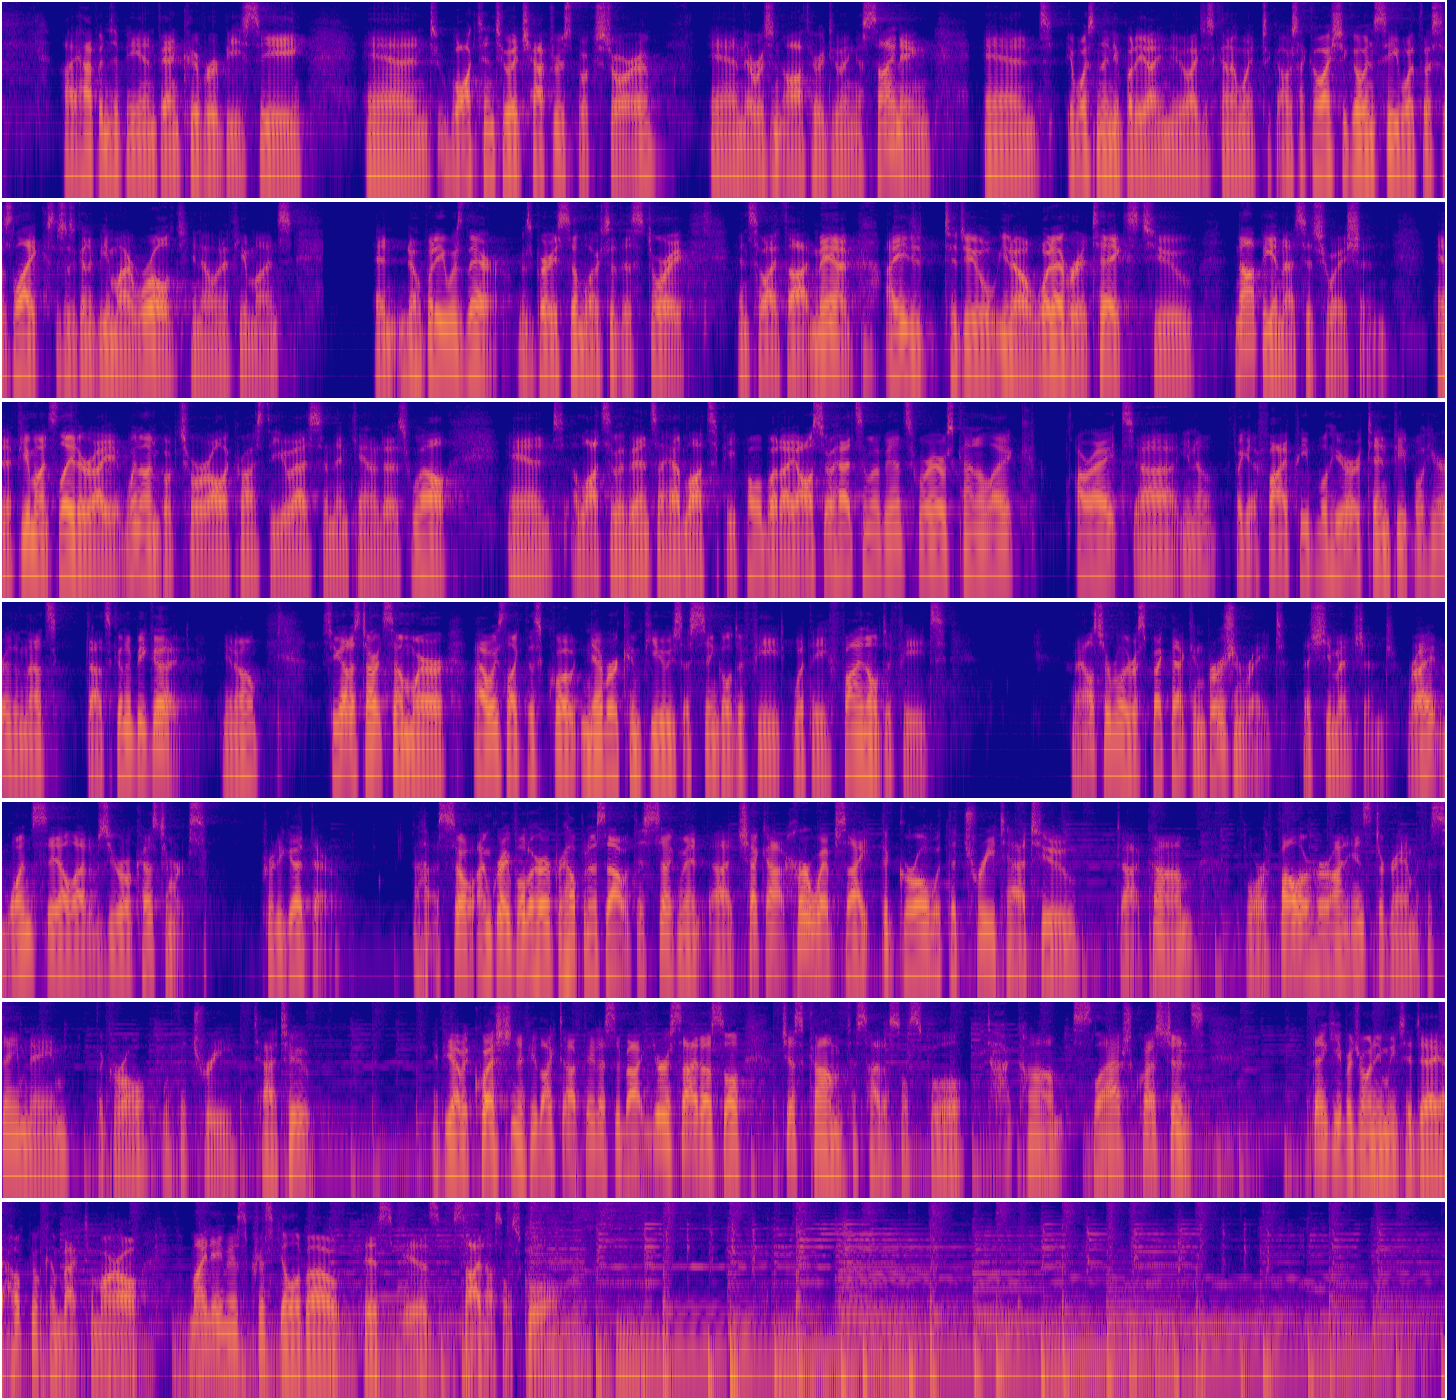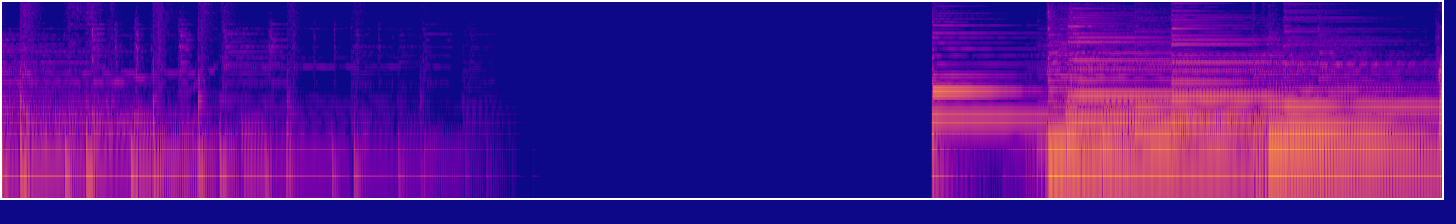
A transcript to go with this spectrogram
I happened to be in Vancouver, BC, and walked into a chapters bookstore, and there was an author doing a signing. And it wasn't anybody I knew. I just kind of went to, I was like, oh, I should go and see what this is like. This is going to be my world, you know, in a few months and nobody was there. It was very similar to this story. And so I thought, man, I need to do, you know, whatever it takes to not be in that situation. And a few months later, I went on book tour all across the US and then Canada as well. And lots of events, I had lots of people, but I also had some events where I was kind of like, all right, uh, you know, if I get five people here or 10 people here, then that's, that's going to be good, you know? So you got to start somewhere. I always like this quote never confuse a single defeat with a final defeat. And I also really respect that conversion rate that she mentioned, right? One sale out of zero customers. Pretty good there. Uh, so I'm grateful to her for helping us out with this segment. Uh, check out her website, thegirlwiththetree.tattoo.com, or follow her on Instagram with the same name, The Girl with the Tree Tattoo. If you have a question, if you'd like to update us about your side hustle, just come to sidehustleschool.com slash questions. Thank you for joining me today. I hope you'll come back tomorrow. My name is Chris Guillebeau. This is Side Hustle School.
